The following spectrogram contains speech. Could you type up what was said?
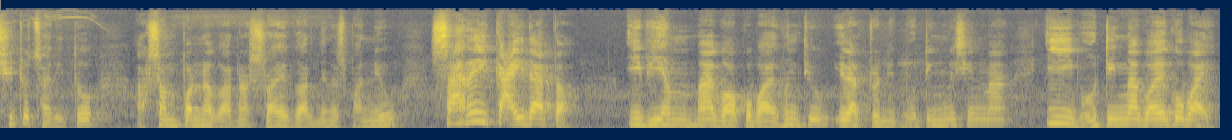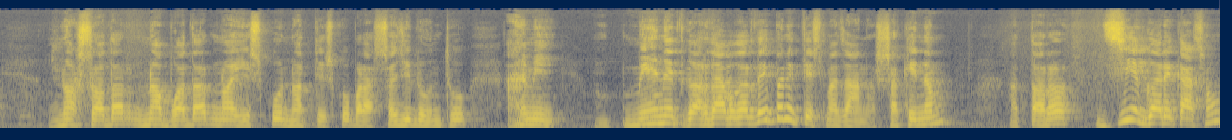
छिटो छरितो सम्पन्न गर्न सहयोग गरिदिनुहोस् भन्ने हो। साह्रै कायदा त इभिएममा गएको भए हुन्थ्यो इलेक्ट्रोनिक भोटिङ मेसिनमा। इ भोटिङमा गएको भए न सदर न बदर न यसको न त्यसको बडा सजिलो हुन्थ्यो। हामी मेहनत गर्दा गर्दै पनि त्यसमा जान सकेनौँ तर जे गरेका छौँ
